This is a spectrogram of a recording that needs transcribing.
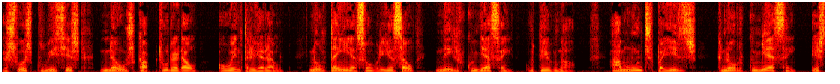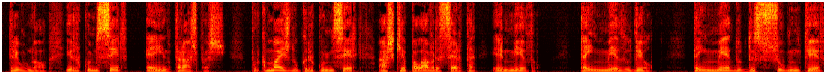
As suas polícias não os capturarão ou entregarão. Não têm essa obrigação nem reconhecem o tribunal. Há muitos países que não reconhecem este tribunal e reconhecer é entre aspas, porque mais do que reconhecer, acho que a palavra certa é medo. Tem medo dele. Tem medo de se submeter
